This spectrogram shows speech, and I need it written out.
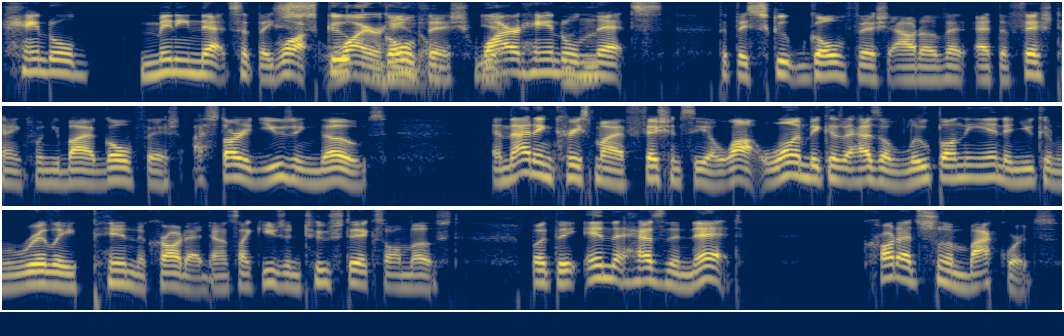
handled mini nets that they scoop wire handle. goldfish, Yeah. Mm-hmm. wired handle nets that they scoop goldfish out of at, at the fish tanks when you buy a goldfish. I started using those. And that increased my efficiency a lot. One, because it has a loop on the end and you can really pin the crawdad down. It's like using two sticks almost. But the end that has the net, crawdads swim backwards.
